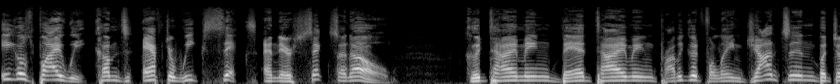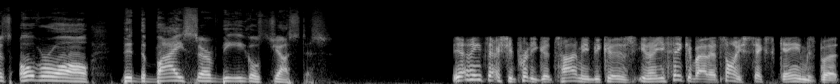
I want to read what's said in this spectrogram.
Eagles bye week comes after week six, and they're six and zero. Oh. Good timing, bad timing, probably good for Lane Johnson, but just overall, did the bye serve the Eagles justice? Yeah, I think it's actually pretty good timing because you know you think about it, it's only six games, but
